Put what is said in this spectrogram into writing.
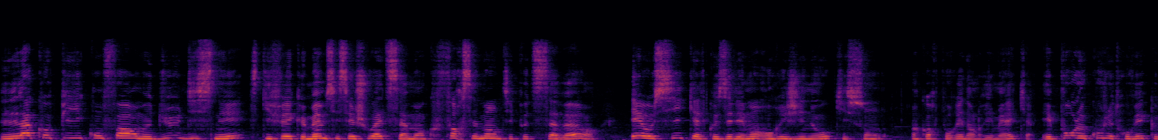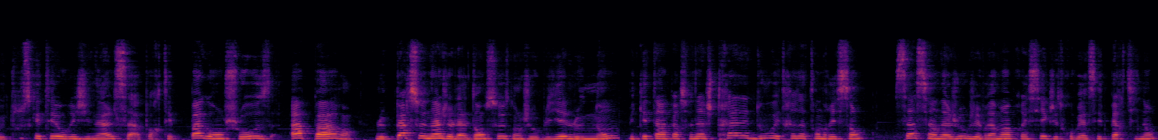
la copie conforme du Disney, ce qui fait que même si c'est chouette, ça manque forcément un petit peu de saveur, et aussi quelques éléments originaux qui sont incorporés dans le remake. Et pour le coup, j'ai trouvé que tout ce qui était original, ça apportait pas grand chose, à part le personnage de la danseuse dont j'ai oublié le nom, mais qui était un personnage très doux et très attendrissant. Ça, c'est un ajout que j'ai vraiment apprécié, que j'ai trouvé assez pertinent.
